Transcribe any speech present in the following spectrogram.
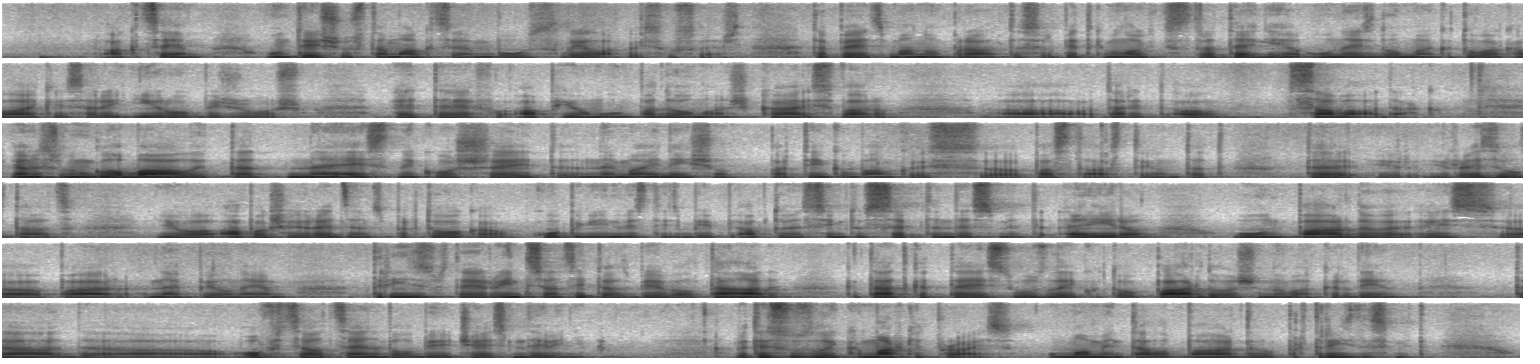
akcijām, un tieši uz tām akcijām būs lielākais uzsvers. Tāpēc, manuprāt, tas ir pietiekami loģiska stratēģija, un es domāju, ka tuvākā laikā es arī ierobežošu ETF apjomu un padomāšu, kā es varu uh, darīt uh, savādāk. Ja mēs runājam globāli, tad nē, es neko šeit nemainīšu. Par Tinku banku es pastāstīju, un tad ir, ir rezultāts. Jo apakšā ir redzams to, ka kopīga investīcija bija aptuveni 170 eiro, un pārdeva es par nepilniem 30 eiro. Interesanti situācija bija vēl tāda, ka tad, kad es uzlieku to pārdošanu vakardienu, tad uh, oficiāla cena vēl bija 49. Bet es uzliku market price un momentāli pārdevu par 30.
